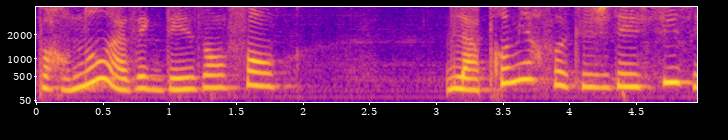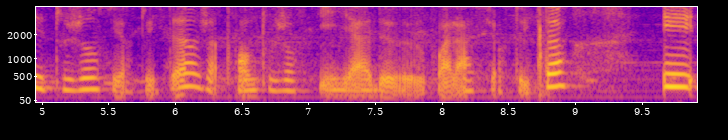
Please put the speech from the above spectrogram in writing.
porno avec des enfants. La première fois que je l'ai su, c'est toujours sur Twitter. J'apprends toujours ce qu'il y a de voilà sur Twitter. Et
